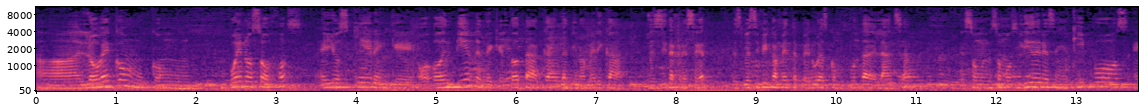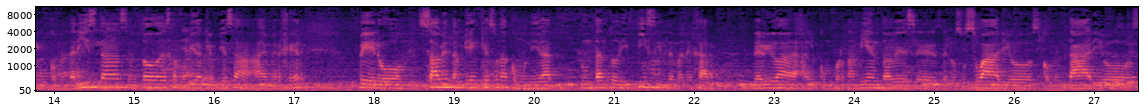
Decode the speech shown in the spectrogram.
Ah, lo ve con, con buenos ojos. Ellos quieren que, o, o entienden de que el Dota acá en Latinoamérica necesita crecer. Específicamente Perú es como punta de lanza. Eh, Son, somos líderes en equipos, en comentaristas, en toda esta movida que empieza a emerger. Pero sabe también que es una comunidad un tanto difícil de manejar debido al comportamiento a veces de los usuarios, comentarios.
